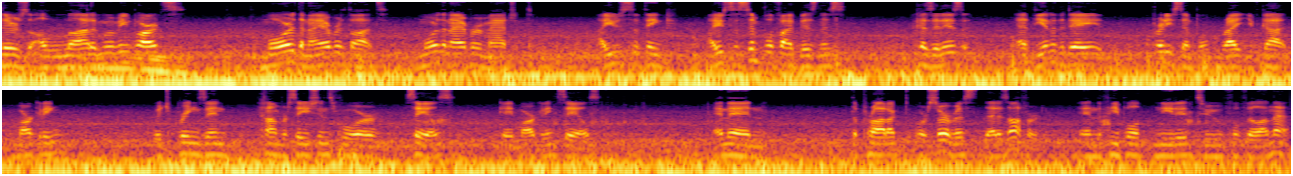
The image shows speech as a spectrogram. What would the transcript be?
There's a lot of moving parts, more than I ever thought, more than I ever imagined. I used to think, I used to simplify business because it is, at the end of the day, pretty simple, right? You've got marketing, which brings in conversations for sales, okay, marketing, sales, and then the product or service that is offered and the people needed to fulfill on that.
